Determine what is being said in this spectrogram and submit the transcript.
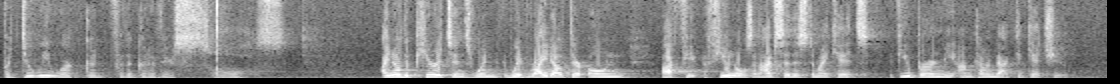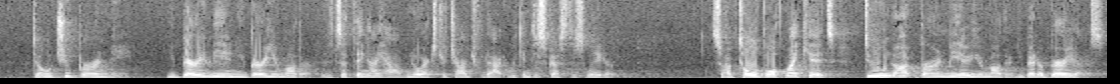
But do we work good for the good of their souls? I know the Puritans when, would write out their own uh, fu- funerals, and I've said this to my kids if you burn me, I'm coming back to get you. Don't you burn me. You bury me and you bury your mother. It's a thing I have, no extra charge for that. We can discuss this later. So I've told both my kids do not burn me or your mother. You better bury us.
